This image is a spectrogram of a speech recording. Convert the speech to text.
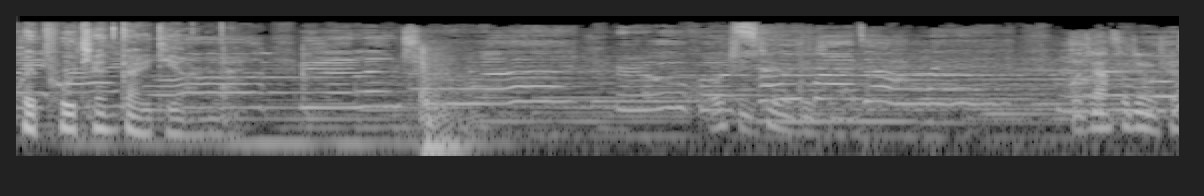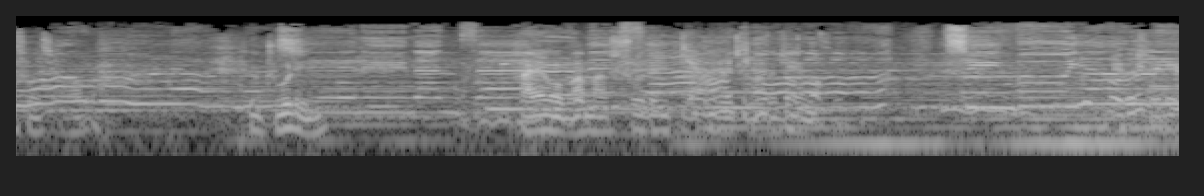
会铺天盖地而来。我只记得这些。我家附近有铁索桥。有竹林，还有我妈妈说的一条又长的辫子。别的谁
